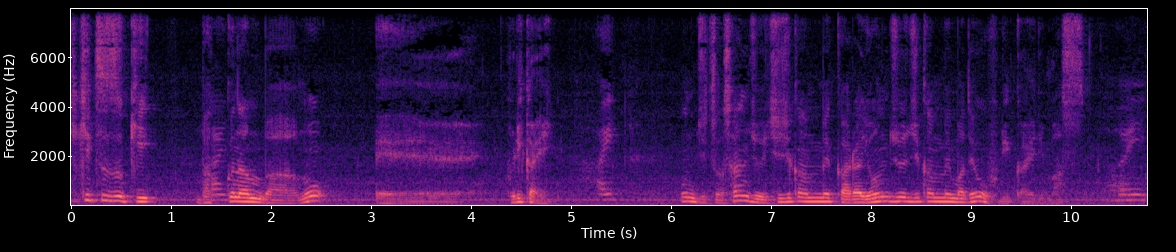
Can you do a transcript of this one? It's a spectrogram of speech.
引き続きバックナンバーの、えー振り返り。はい。本日は31時間目から40時間目までを振り返ります。はい。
